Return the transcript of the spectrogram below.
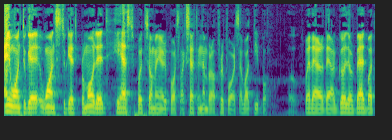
anyone to get wants to get promoted he has to put so many reports like certain number of reports about people Oh. whether they are good or bad, but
